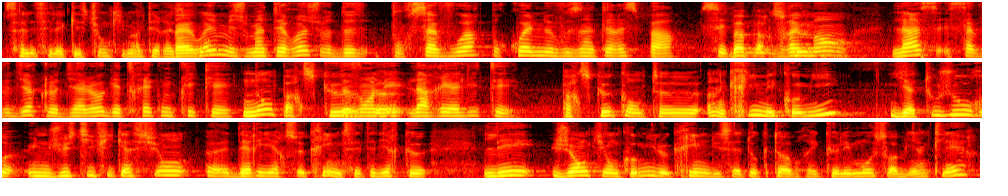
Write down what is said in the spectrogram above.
Ça c'est la question qui m'intéresse. Bah, oui, mais je m'interroge pour savoir pourquoi elle ne vous intéresse pas. C'est bah, vraiment là, ça veut dire que le dialogue est très compliqué. Non, parce que devant euh, la réalité parce que quand euh, un crime est commis, il y a toujours une justification euh, derrière ce crime. C'est-à-dire que les gens qui ont commis le crime du 7 octobre, et que les mots soient bien clairs,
